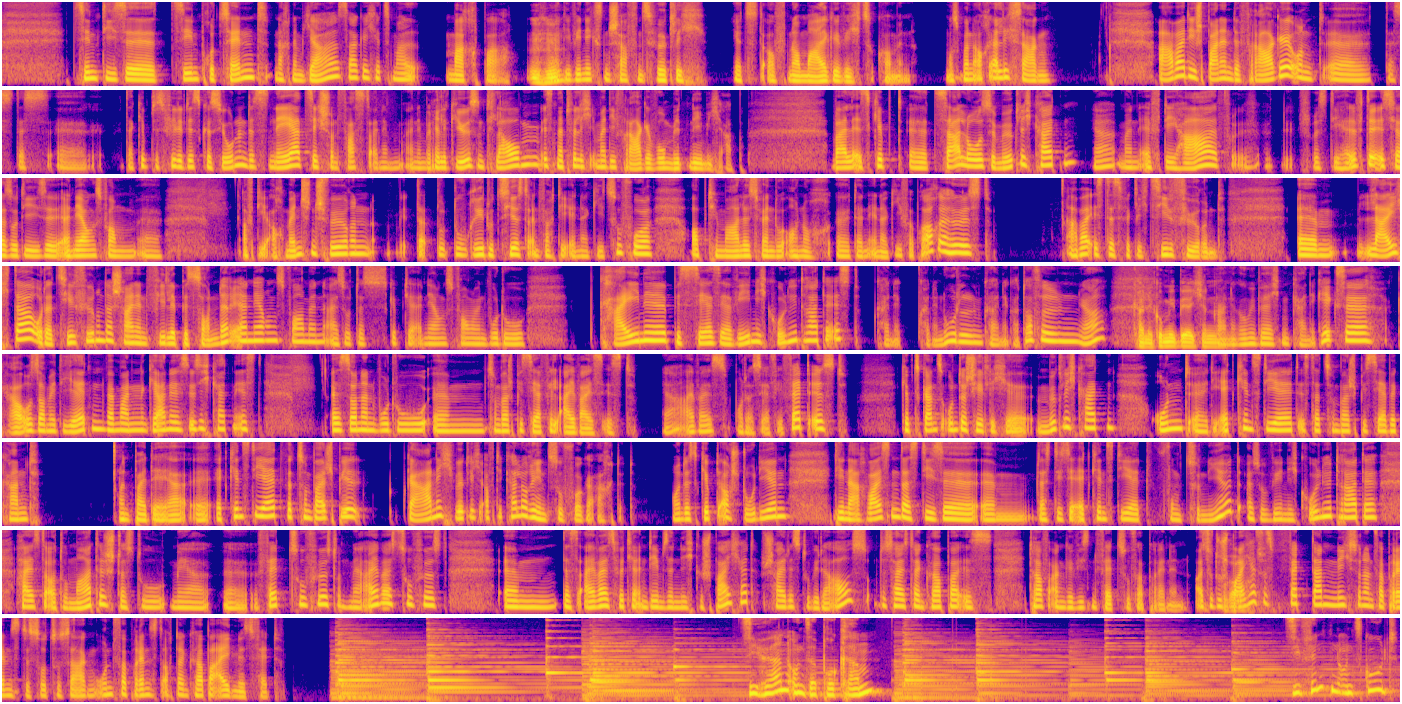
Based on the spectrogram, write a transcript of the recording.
sind diese 10 Prozent nach einem Jahr, sage ich jetzt mal, machbar. Mhm. Ja, die wenigsten schaffen es wirklich, jetzt auf Normalgewicht zu kommen. Muss man auch ehrlich sagen. Aber die spannende Frage, und äh, das, das äh, da gibt es viele Diskussionen, das nähert sich schon fast einem, einem religiösen Glauben, ist natürlich immer die Frage, womit nehme ich ab? Weil es gibt äh, zahllose Möglichkeiten. Ja, mein FDH frisst die Hälfte, ist ja so diese Ernährungsform, äh, auf die auch Menschen schwören. Du, du, reduzierst einfach die Energiezufuhr. Optimal ist, wenn du auch noch äh, deinen Energieverbrauch erhöhst. Aber ist das wirklich zielführend? Ähm, leichter oder zielführender scheinen viele besondere Ernährungsformen. Also das gibt ja Ernährungsformen, wo du keine bis sehr, sehr wenig Kohlenhydrate isst. Keine, keine Nudeln, keine Kartoffeln, ja. Keine Gummibärchen. Keine Gummibärchen, keine Kekse, grausame Diäten, wenn man gerne Süßigkeiten isst, äh, sondern wo du ähm, zum Beispiel sehr viel Eiweiß isst. Ja, Eiweiß oder sehr viel Fett isst. Gibt es ganz unterschiedliche Möglichkeiten. Und äh, die Atkins-Diät ist da zum Beispiel sehr bekannt und bei der äh, Atkins-Diät wird zum Beispiel gar nicht wirklich auf die Kalorienzufuhr geachtet. Und es gibt auch Studien, die nachweisen, dass diese, ähm, dass diese Atkins-Diät funktioniert. Also wenig Kohlenhydrate heißt automatisch, dass du mehr äh, Fett zuführst und mehr Eiweiß zuführst. Ähm, das Eiweiß wird ja in dem Sinn nicht gespeichert, scheidest du wieder aus. Das heißt, dein Körper ist darauf angewiesen, Fett zu verbrennen. Also du speicherst das Fett dann nicht, sondern verbrennst es sozusagen und verbrennst auch dein Körper eigenes Fett. Sie hören unser Programm? Sie finden uns gut.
